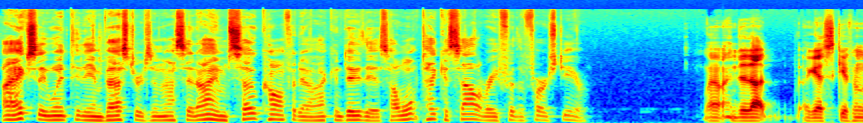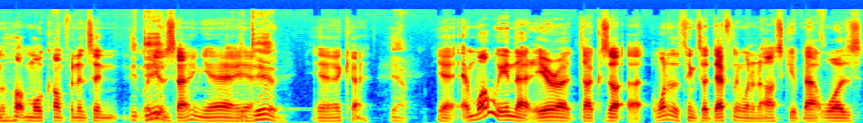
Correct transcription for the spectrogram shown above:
I actually went to the investors and I said, I am so confident I can do this. I won't take a salary for the first year. Wow, and did that, I guess, give them a lot more confidence in It what you were saying? Yeah, It yeah, did. yeah. Okay. Yeah. Yeah, and while we're in that era, because uh, one of the things I definitely wanted to ask you about was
